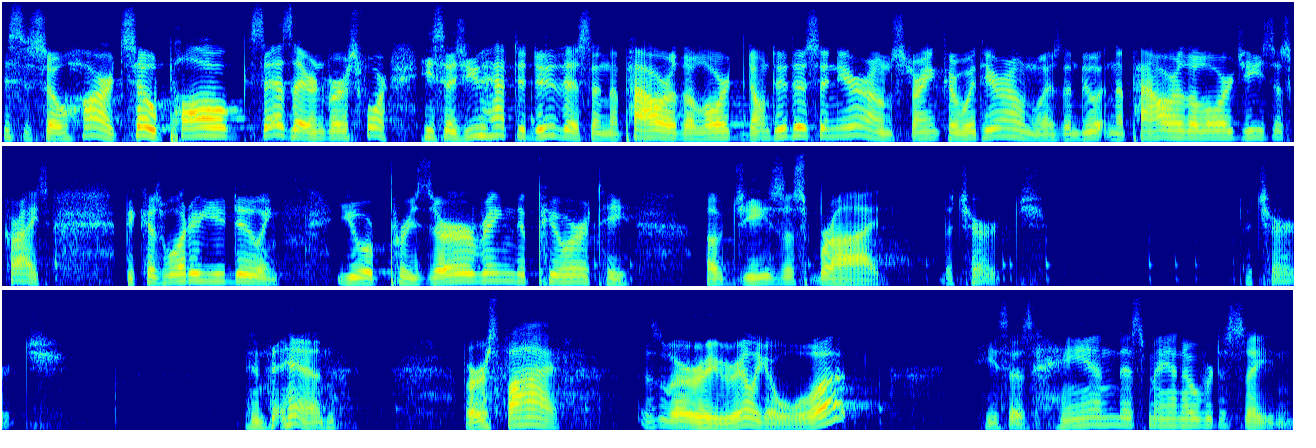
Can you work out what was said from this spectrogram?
This is so hard. So Paul says there in verse 4, he says, You have to do this in the power of the Lord. Don't do this in your own strength or with your own wisdom. Do it in the power of the Lord Jesus Christ. Because what are you doing? You are preserving the purity of Jesus' bride, the church. The church. And then, verse 5, this is where we really go, what? He says, hand this man over to Satan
